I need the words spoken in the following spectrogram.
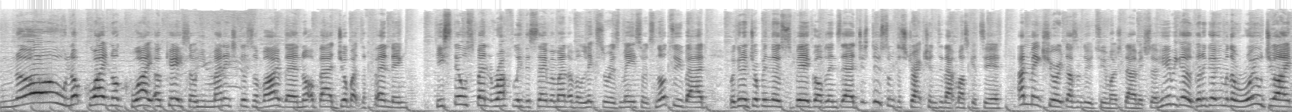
No, not quite, not quite. Okay, so he managed to survive there. Not a bad job at defending. He still spent roughly the same amount of elixir as me, so it's not too bad. We're going to drop in those spear goblins there, just do some distraction to that musketeer, and make sure it doesn't do too much damage. So here we go, going to go in with a royal giant.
